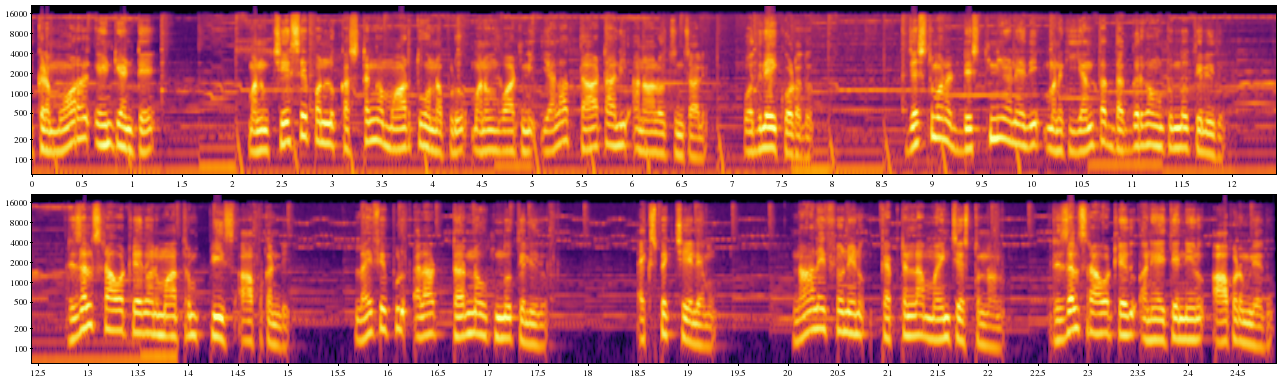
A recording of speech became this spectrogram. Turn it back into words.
ఇక్కడ మోరల్ ఏంటి అంటే మనం చేసే పనులు కష్టంగా మారుతూ ఉన్నప్పుడు మనం వాటిని ఎలా దాటాలి అని ఆలోచించాలి. వదిలేయకూడదు. జస్ట్ మన డెస్టినీ అనేది మనకి ఎంత దగ్గరగా ఉంటుందో తెలియదు రిజల్ట్స్ రావట్లేదు అని మాత్రం ప్లీజ్ ఆపకండి. లైఫ్ ఎప్పుడు ఎలా టర్న్ అవుతుందో తెలియదు ఎక్స్పెక్ట్ చేయలేము. నా లైఫ్లో నేను కెప్టెన్లా మైండ్ చేస్తున్నాను. రిజల్ట్స్ రావట్లేదు అని అయితే నేను ఆపడం లేదు.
